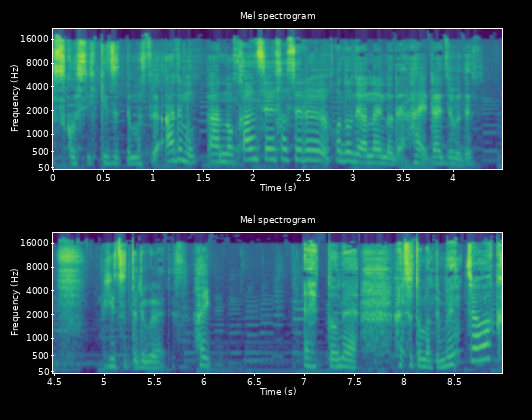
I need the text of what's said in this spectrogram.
少し引きずってますが。あでもあの感染させるほどではないのではい大丈夫です。引きずってるぐらいです。はい。えっとねちょっと待ってめっちゃわか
